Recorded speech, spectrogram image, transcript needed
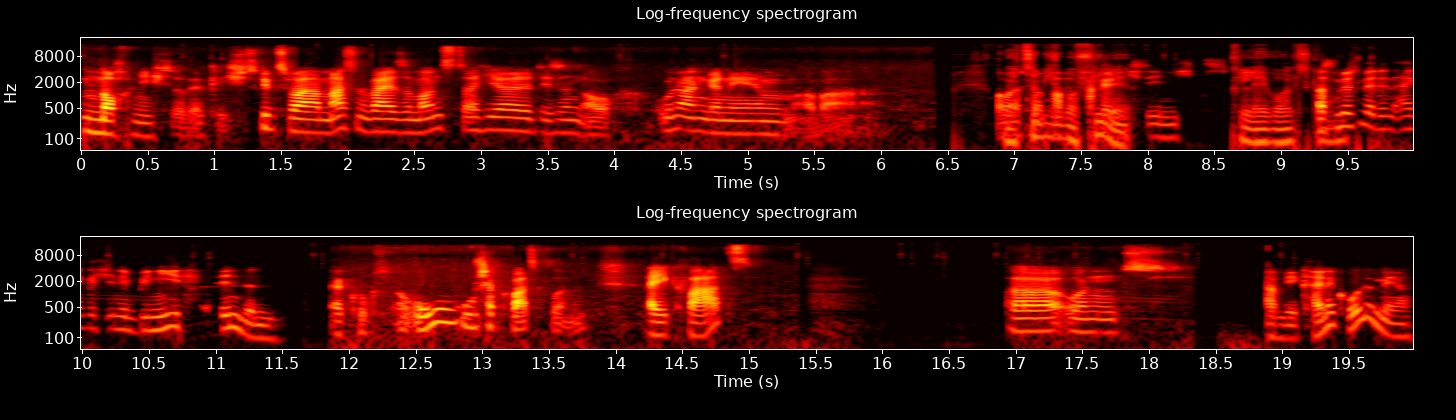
noch nicht so wirklich. Es gibt zwar massenweise Monster hier, die sind auch unangenehm, aber Oh, jetzt erstmal hab ich aber Fackeln, viele. Ich sehe nichts. Clay Walls. Was müssen wir denn eigentlich in dem Beneath finden? er guckt. Oh, oh, ich habe Quarz gefunden. Bei Quarz. Äh, und Haben wir keine Kohle mehr?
